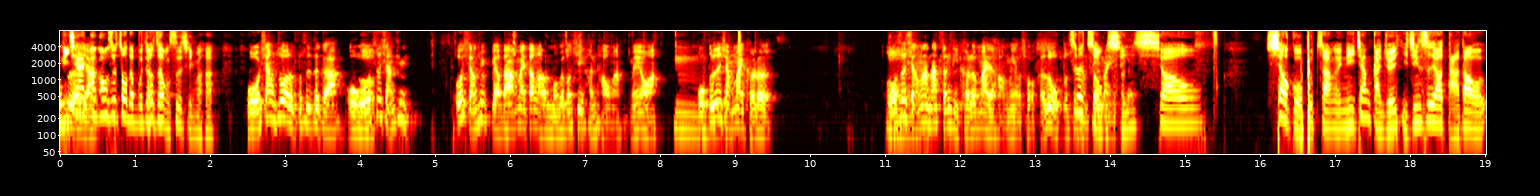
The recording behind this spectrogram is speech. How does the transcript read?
你现在办公司做的不就这种事情吗？我想做的不是这个啊，我我是想去，我想去表达麦当劳的某个东西很好吗？没有啊，嗯，我不是想卖可乐，我是想让它整体可乐卖的好，没有错。可是我不是这种行销效果不彰诶，你这样感觉已经是要达到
